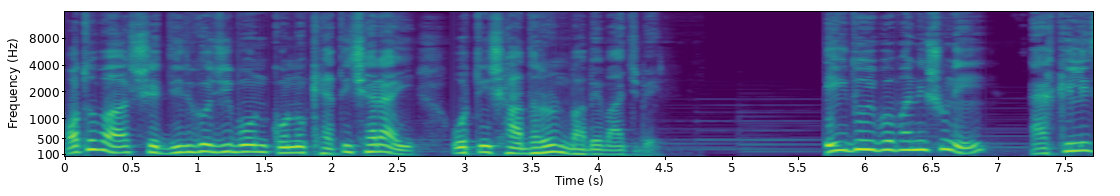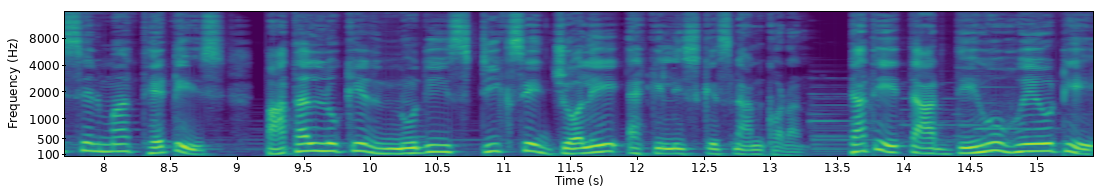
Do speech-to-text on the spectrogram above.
অথবা সে দীর্ঘজীবন কোনো খ্যাতি ছাড়াই অতি সাধারণভাবে বাঁচবে। এই দৈববাণী শুনে অ্যাকিলিসের মা থেটিস পাতাল লোকের নদী স্টিক্সের জলে অ্যাকিলিসকে স্নান করান, যাতে তার দেহ হয়ে ওঠে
